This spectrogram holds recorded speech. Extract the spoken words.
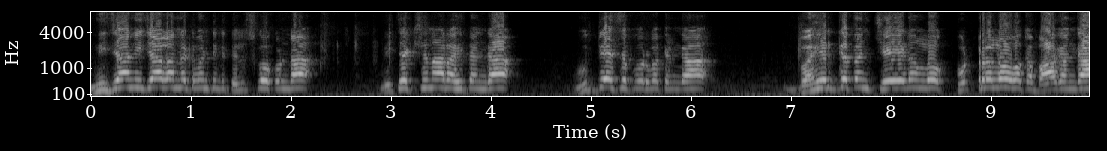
నిజానిజాలు అన్నటువంటివి తెలుసుకోకుండా విచక్షణారహితంగా ఉద్దేశపూర్వకంగా బహిర్గతం చేయడంలో కుట్రలో ఒక భాగంగా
